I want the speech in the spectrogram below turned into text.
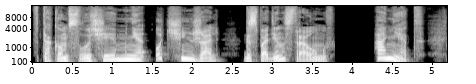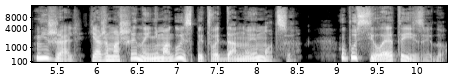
«В таком случае мне очень жаль, господин Остроумов». «А нет, не жаль. Я же машина и не могу испытывать данную эмоцию. Упустила это из виду.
